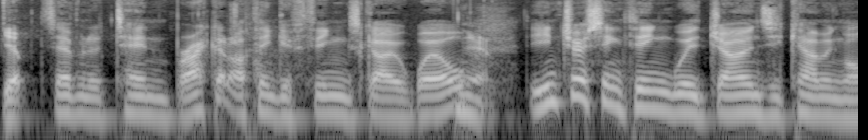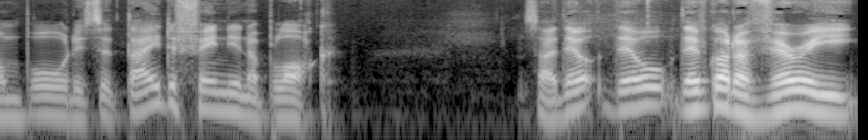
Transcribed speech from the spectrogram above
Yep. seven to ten bracket. I think if things go well, Yep. the interesting thing with Jonesy coming on board is that they defend in a block. So they'll, they'll they've got a very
